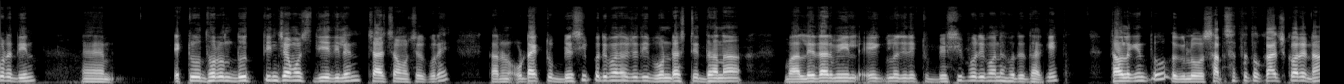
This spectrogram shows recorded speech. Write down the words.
করে দিন একটু ধরুন দু তিন চামচ দিয়ে দিলেন, চার চামচের করে। কারণ ওটা একটু বেশি পরিমাণে যদি বনডাস্টির দানা বা লেদার মিল এইগুলো যদি একটু বেশি পরিমাণে হতে থাকে, তাহলে কিন্তু ওইগুলো সাথে সাথে তো কাজ করে না।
